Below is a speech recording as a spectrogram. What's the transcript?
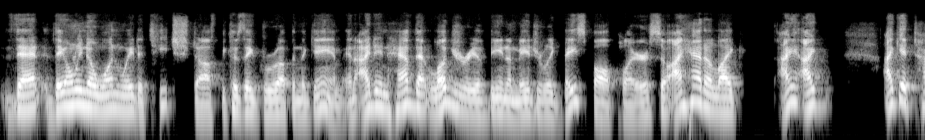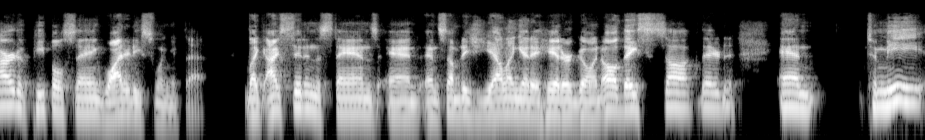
that they only know one way to teach stuff because they grew up in the game. And i didn't have that luxury of being a major league baseball player so i had to like I, I I get tired of people saying, "Why did he swing at that?" Like I sit in the stands and and somebody's yelling at a hitter, going, "Oh, they suck." They're and to me,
